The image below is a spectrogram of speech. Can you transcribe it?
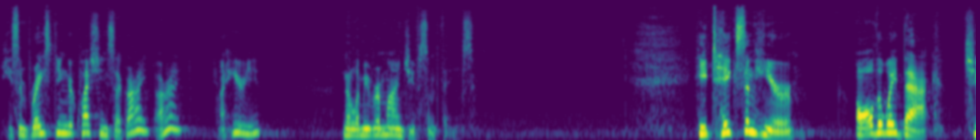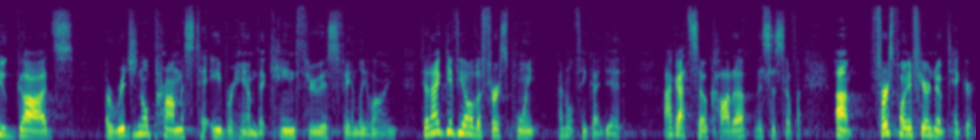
He's embracing your question. He's like, all right, all right, I hear you. Now, let me remind you of some things. He takes them here all the way back to God's original promise to Abraham that came through his family line. Did I give you all the first point? I don't think I did. I got so caught up. This is so fun. Um, first point, if you're a note taker,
